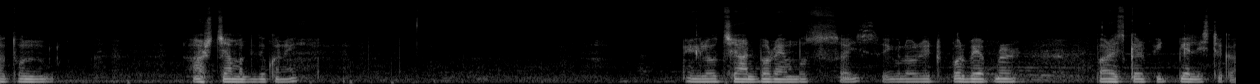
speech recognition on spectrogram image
নতুন আসছে আমাদের দোকানে। এগুলো হচ্ছে আট বারো অ্যাম্বোস সাইজ এগুলো রেট পড়বে আপনার পার স্কোয়ার ফিট বিয়াল্লিশ টাকা।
